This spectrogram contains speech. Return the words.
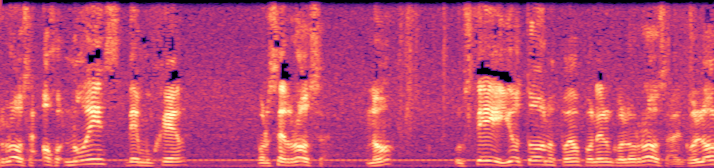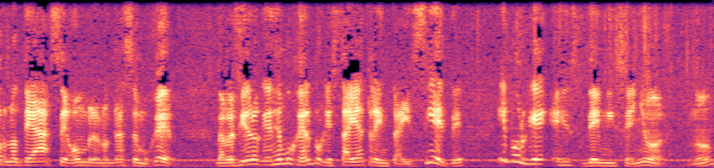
rosa. Ojo, no es de mujer por ser rosa, ¿no? Usted y yo todos nos podemos poner un color rosa. El color no te hace hombre no te hace mujer. Me refiero a que es de mujer porque está ya 37 y porque es de mi señor, ¿no?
